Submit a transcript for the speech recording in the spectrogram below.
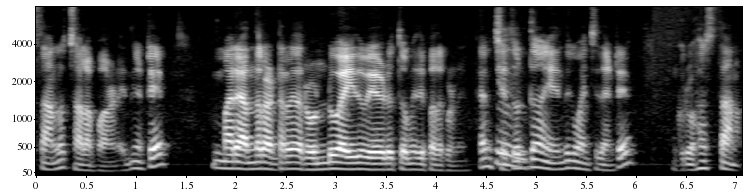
స్థానంలో చాలా బాగున్నాడు ఎందుకంటే మరి అందరూ అంటారు కదా రెండు ఐదు ఏడు తొమ్మిది పదకొండు కానీ. చతుర్థం ఎందుకు మంచిదంటే గృహస్థానం.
